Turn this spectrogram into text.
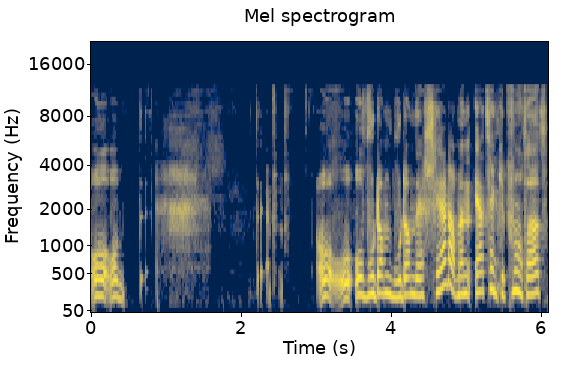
og og, og, og hvordan, hvordan, det skjer, da. Men jeg tenker på en måte at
